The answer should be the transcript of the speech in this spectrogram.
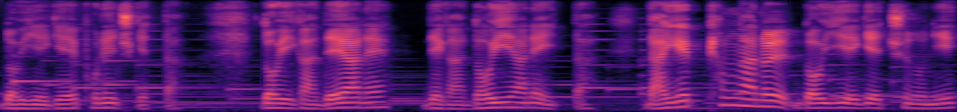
너희에게 보내주겠다. 너희가 내 안에 내가 너희 안에 있다. 나의 평안을 너희에게 주노니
